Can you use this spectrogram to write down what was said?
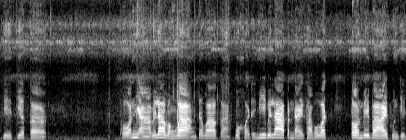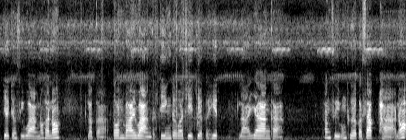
เจียเจียกก็ ถอนหญ้าเวลาว่างๆแต่ว่าก็บ่ค่อยได้มีเวลาปานใดค่ะ เพราะว่าตอนบ่ายๆผุ่นเจียเจียจังสิว่างเนาะค่ะเนาะแล้วก็ตอนบ่ายว่างก็จริง แต่ว่าเจียเจียกก็เฮ็ดหลายอย่างค่ะ ทั้งสีบางเทือก็ซักผ้าเนาะ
